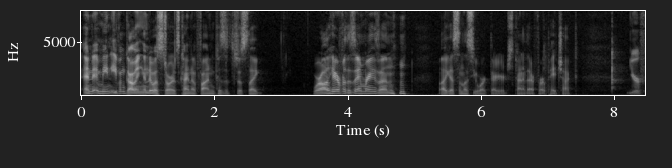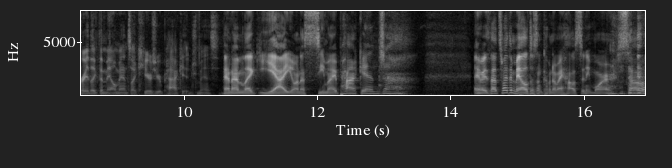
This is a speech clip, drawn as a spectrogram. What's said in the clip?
and I mean, even going into a store is kind of fun because it's just like, we're all here for the same reason. well, I guess unless you work there, you're just kind of there for a paycheck. You're afraid like the mailman's like, here's your package, miss. And I'm like, yeah, you want to see my package? Anyways, that's why the mail doesn't come to my house anymore. So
